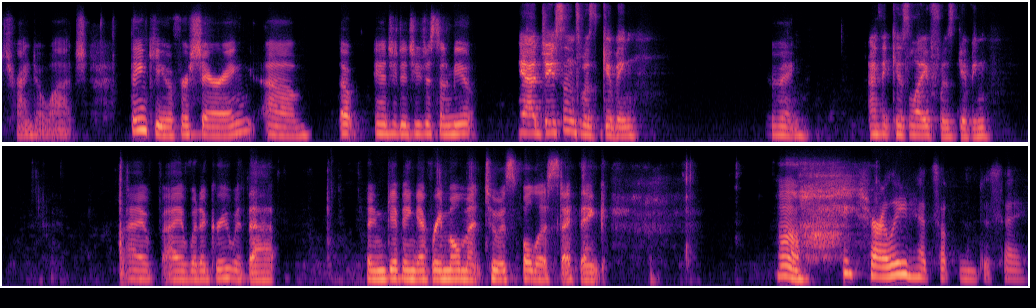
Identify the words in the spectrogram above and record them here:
Trying to watch. Thank you for sharing. Um, oh, Angie, did you just unmute? Yeah, Jason's was giving. Giving. I think his life was giving. I, I would agree with that. And giving every moment to his fullest, I think. Oh. I think Charlene had something to say.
